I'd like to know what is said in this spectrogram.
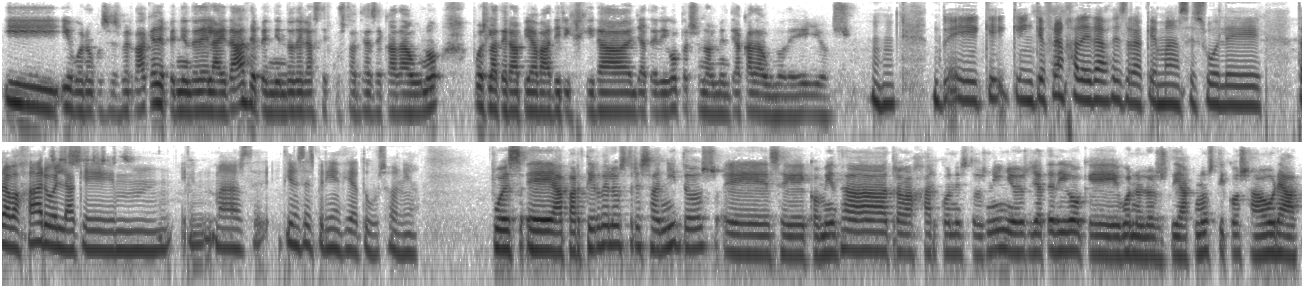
y, y, bueno, pues es verdad que dependiendo de la edad, dependiendo de las circunstancias de cada uno, pues la terapia va dirigida, ya te digo, personalmente a cada uno de ellos. ¿En qué franja de edad es la que más se suele trabajar o en la que mm, más tienes experiencia tú, Sonia? Pues eh, a partir de los tres añitos eh, se comienza a trabajar con estos niños. Ya te digo que bueno, los diagnósticos ahora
